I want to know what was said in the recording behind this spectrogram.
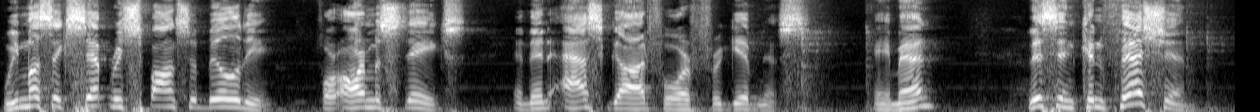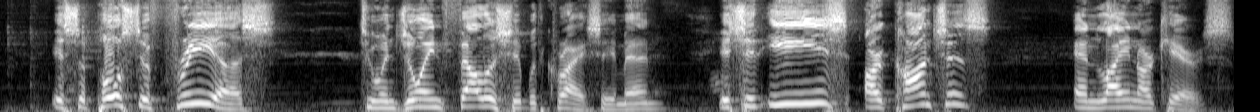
We must accept responsibility for our mistakes and then ask God for forgiveness. Amen? Listen, confession is supposed to free us to enjoying fellowship with Christ. Amen? It should ease our conscience and lighten our cares.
